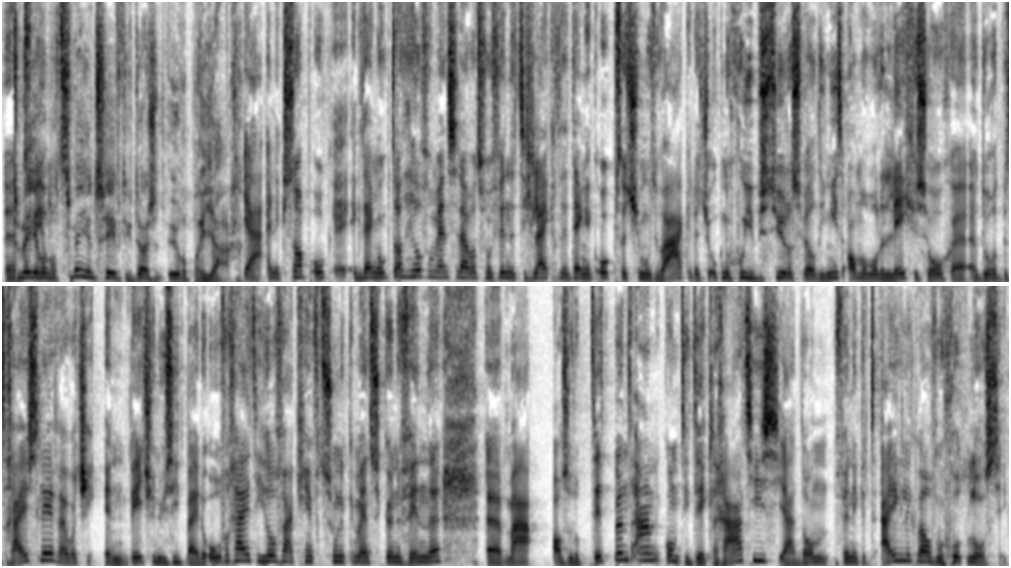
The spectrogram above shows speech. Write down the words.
Uh, 272.000 euro per jaar. Ja, en ik snap ook... Ik denk ook dat heel veel mensen daar wat van vinden. Tegelijkertijd denk ik ook dat je moet waken... dat je ook nog goede bestuurders wil... die niet allemaal worden leeggezogen eh, door het bedrijfsleven. Hè, wat je een beetje nu ziet bij de overheid... die heel vaak geen fatsoenlijke mensen kunnen vinden. Uh, maar als het op dit punt aankomt, die declaraties, ja, dan vind ik het eigenlijk wel van God los. Ik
